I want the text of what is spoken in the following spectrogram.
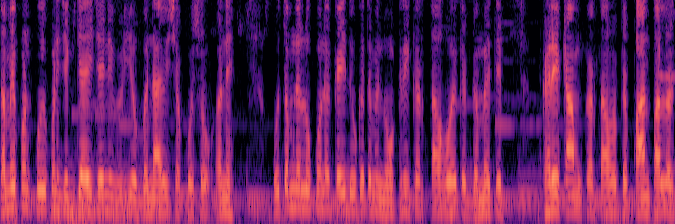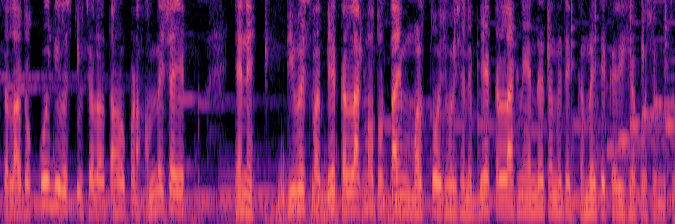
તમે પણ કોઈ પણ જગ્યાએ જઈને વીડિયો બનાવી શકો છો. અને હું તમને લોકોને કહી દઉં કે તમે નોકરી કરતા હોય કે ગમે તે ઘરે કામ કરતા હોય કે પાન પાર્લર ચલાવતા હોય, કોઈ બી વસ્તુ ચલાવતા હોય, પણ હંમેશા એક એને દિવસમાં બે કલાકનો તો ટાઈમ મળતો જ હોય છે અને બે કલાકની અંદર તમે તે ગમે તે કરી શકો છો મિત્રો.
